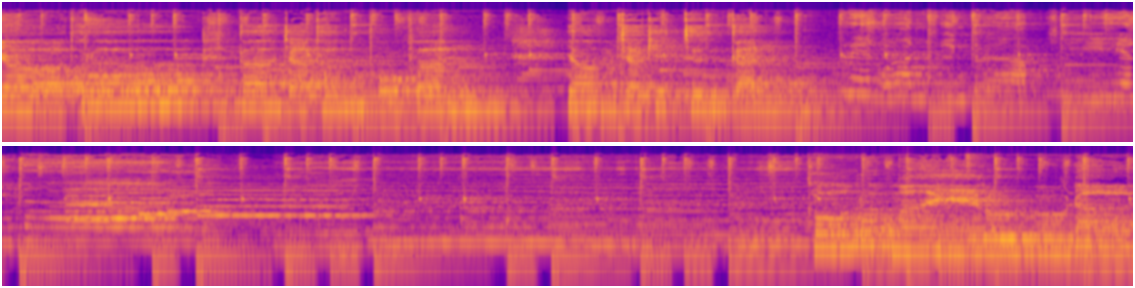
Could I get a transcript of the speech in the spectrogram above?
ยอดรักการจากทั้งผูกพัน ย่อมจะคิดถึงกันเรียงวันคืนกลับเคียงกายของรักไม่รู้นาน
